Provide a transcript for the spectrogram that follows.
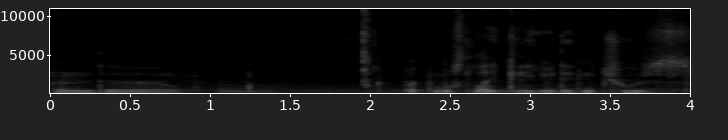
And uh, but most likely you didn't choose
